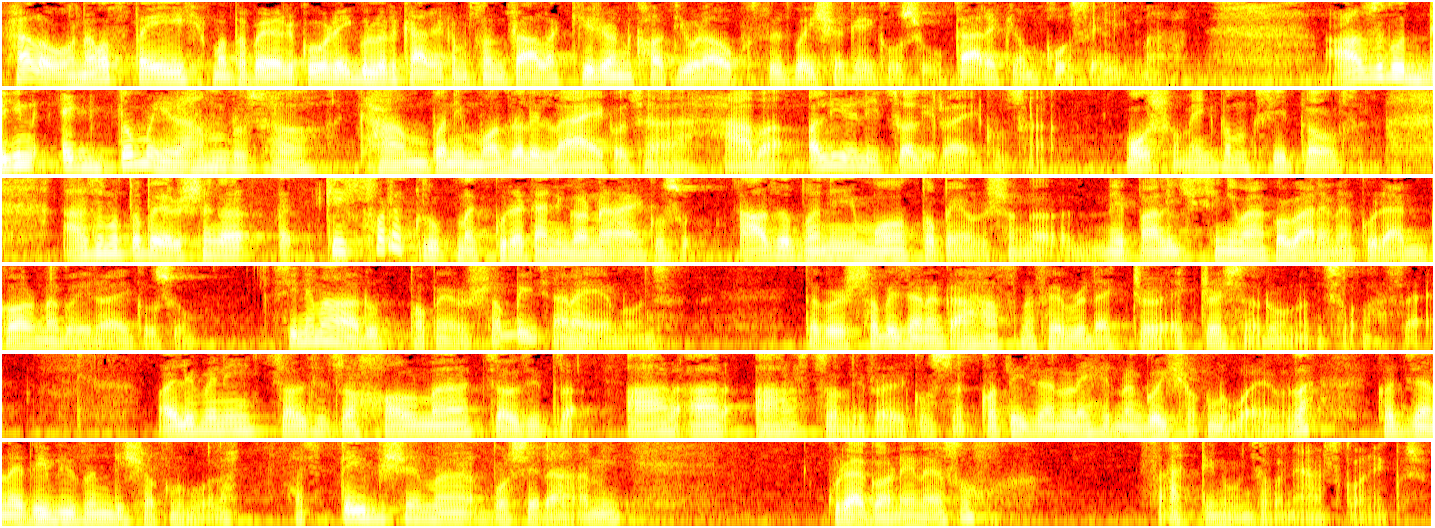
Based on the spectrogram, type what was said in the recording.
Hello नमस्ते म तपाईँहरूको रेगुलर कार्यक्रम सञ्चालक किरण खतिवडा उपस्थित भइसकेको छु कार्यक्रम कोसेलीमा। आजको दिन एकदमै राम्रो छ। घाम पनि मजाले लागेको छ। हावा अलिअलि चलिरहेको छ। मौसम एकदम शीतल छ। आज म तपाईँहरूसँग केही फरक रूपमा कुराकानी गर्न आएको छु। आज भने म तपाईँहरूसँग नेपाली सिनेमाको बारेमा कुरा गर्न गइरहेको छु। सिनेमाहरू तपाईँहरू सबैजना हेर्नुहुन्छ। तपाईँहरू सबैजनाको आफ्नो फेभरेट एक्टर एक्ट्रेसहरू हुनुहुन्छ होला सायद। अहिले पनि चलचित्र हलमा चलचित्र आरआरआर चलिरहेको छ। कतिजनाले हेर्न गइसक्नुभयो होला कतिजनाले रिभ्यू पनि दिइसक्नुभयो होला। आज त्यही विषयमा बसेर हामी कुरा गर्ने नै छौँ। साथ दिनुहुन्छ भन्ने आश गरेको छु।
